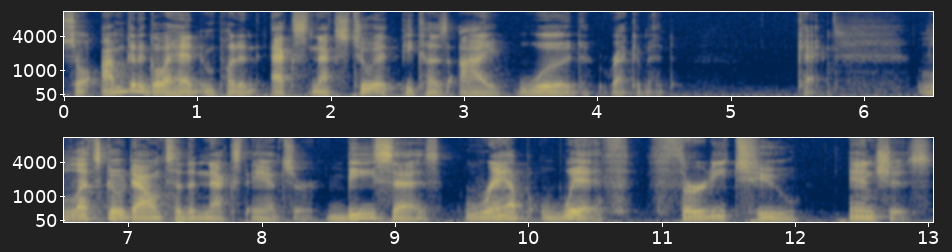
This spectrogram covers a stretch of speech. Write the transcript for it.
So I'm going to go ahead and put an X next to it because I would recommend. Okay. Let's go down to the next answer. B says ramp width 32 inches.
